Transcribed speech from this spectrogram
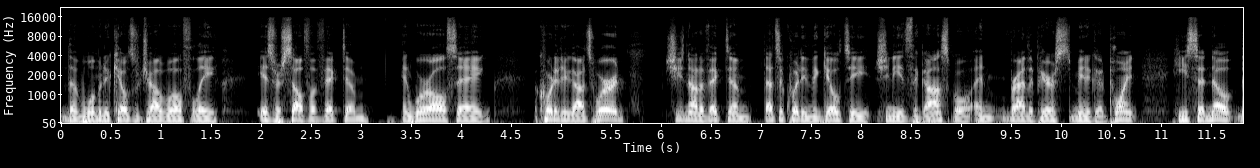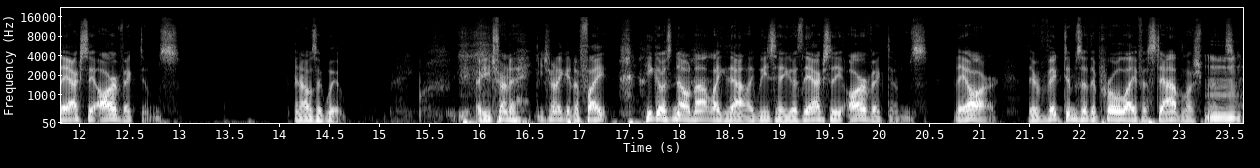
the woman who kills her child willfully is herself a victim, and we're all saying, according to God's word, she's not a victim. That's acquitting the guilty. She needs the gospel. And Bradley Pierce made a good point. He said, no, they actually are victims. And I was like, wait, are you trying to you trying to get in a fight? He goes, no, not like that. Like we say, he goes, they actually are victims. They are. They're victims of the pro life establishment Mm.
